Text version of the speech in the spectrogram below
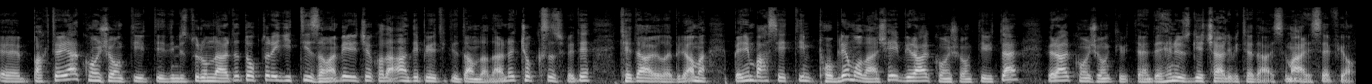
e, bakteriyel konjonktivit dediğimiz durumlarda doktora gittiği zaman verilecek olan antibiyotikli damlalarla çok kısa sürede tedavi olabiliyor. Ama benim bahsettiğim problem olan şey viral konjonktivitler. Viral konjonktivitlerinde henüz geçerli bir tedavisi maalesef yok.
